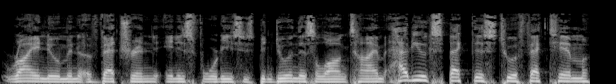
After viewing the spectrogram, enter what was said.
Ryan Newman, a veteran in his 40s who's been doing this a long time, how do you expect this to affect him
